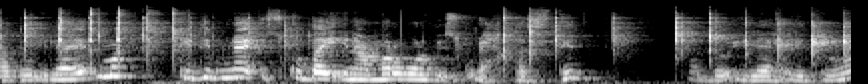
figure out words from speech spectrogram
hadduu ilaah idmo kadibna isku day inaa mar walba isku dhex qastid. Hadduu ilaah idmo.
